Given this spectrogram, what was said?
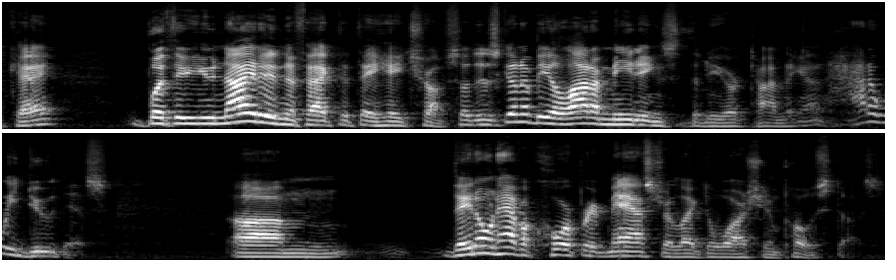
Okay? But they're united in the fact that they hate Trump. So there's going to be a lot of meetings at the New York Times. How do we do this? Um, they don't have a corporate master like the Washington Post does,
